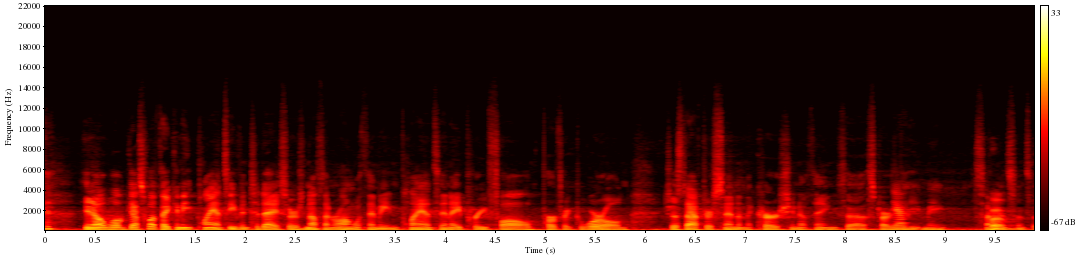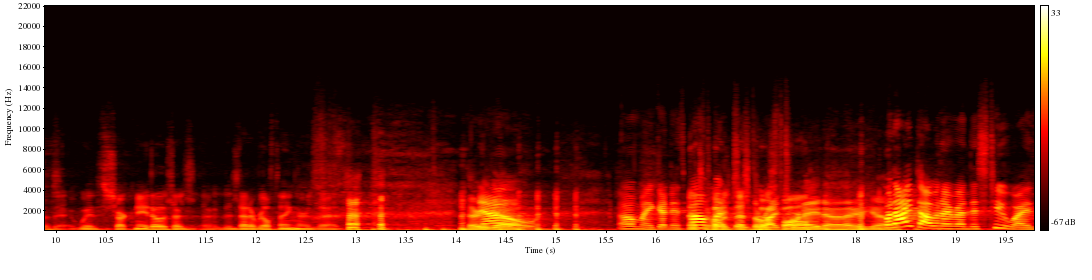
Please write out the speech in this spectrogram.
you know, well, guess what? They can eat plants even today. So there's nothing wrong with them eating plants in a pre-fall perfect world. Just after sin and the curse, you know, things uh, started Yeah. to eat meat. Some But instances. with Sharknadoes, or is, uh, is that a real thing, or is that? There you go. oh my goodness. That's Well, Right, that's the right post-fall. tornado. There you go. what I thought when I read this too was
